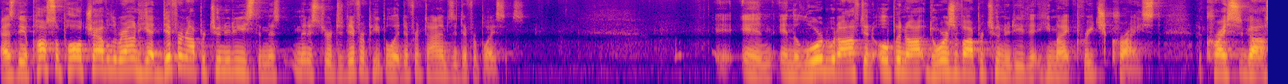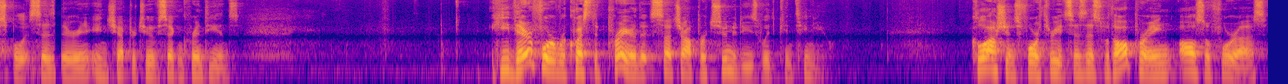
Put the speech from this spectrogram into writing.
As the Apostle Paul traveled around, he had different opportunities to minister to different people at different times at different places. And, and the Lord would often open doors of opportunity that he might preach Christ. Christ's gospel, it says there in, in chapter 2 of 2 Corinthians. He therefore requested prayer that such opportunities would continue. Colossians 4 3, it says this, with all praying also for us,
